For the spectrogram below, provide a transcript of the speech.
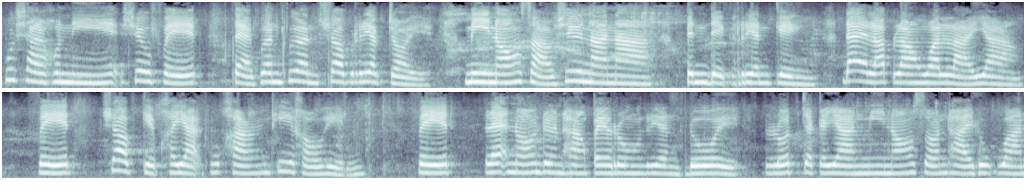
ผู้ชายคนนี้ชื่อเฟสแต่เพื่อนๆชอบเรียกจอย มีน้องสาวชื่อนานา เป็นเด็กเรียนเก่ง ได้รับรางวัลหลายอย่าง เฟสชอบเก็บขยะทุกครั้งที่เขาเห็น เฟสและน้องเดินทางไปโรงเรียนโดย รถจักรยานมีน้องซ้อนท้ายทุกวัน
